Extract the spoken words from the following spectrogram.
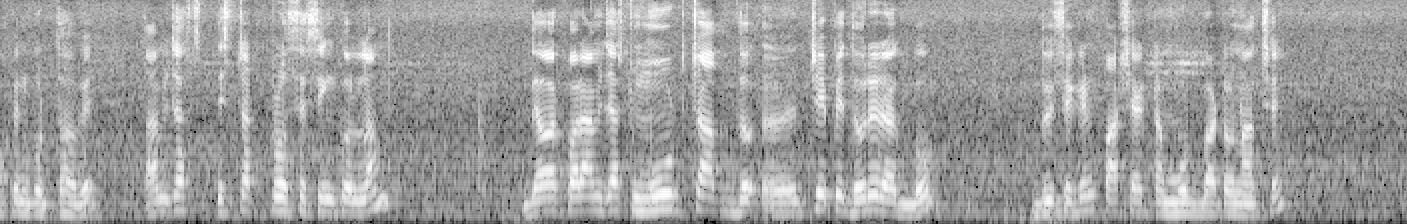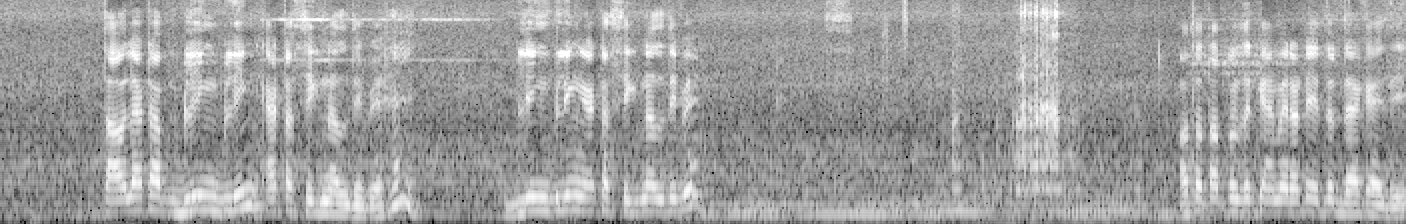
ওপেন করতে হবে। তো আমি জাস্ট স্টার্ট প্রসেসিং করলাম। দেওয়ার পরে আমি জাস্ট মুড চাপ চেপে ধরে রাখব। দুই সেকেন্ড পাশে একটা মুড বাটন আছে। তাহলে একটা ব্লিং ব্লিং একটা সিগন্যাল দিবে হ্যাঁ? ব্লিং ব্লিং একটা সিগন্যাল দিবে। অর্থাৎ আপনাদের ক্যামেরাটা এতে দেখাই দিই।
